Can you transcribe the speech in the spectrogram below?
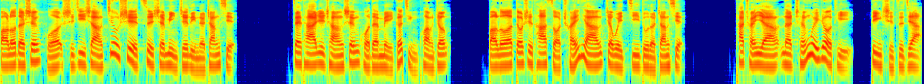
保罗的生活实际上就是赐生命之灵的彰显。在他日常生活的每个景况中，保罗都是他所传扬这位基督的彰显。他传扬那成为肉体、钉十字架、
